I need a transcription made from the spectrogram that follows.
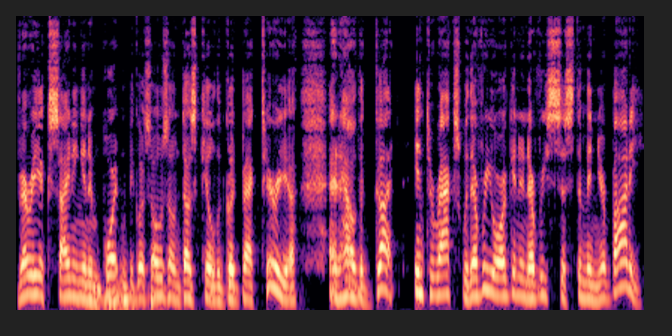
very exciting and important because ozone does kill the good bacteria, and how the gut interacts with every organ and every system in your body.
